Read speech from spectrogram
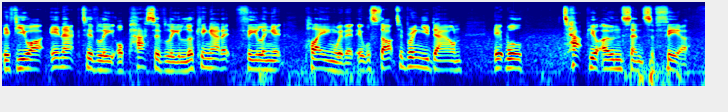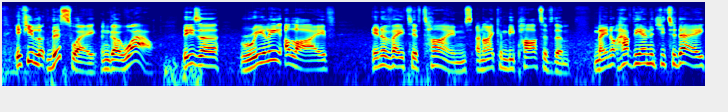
if you are inactively or passively looking at it, feeling it, playing with it. It will start to bring you down it will tap your own sense of fear. If you look this way and go, wow, these are really alive, innovative times and I can be part of them. May not have the energy today,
